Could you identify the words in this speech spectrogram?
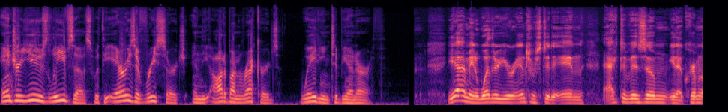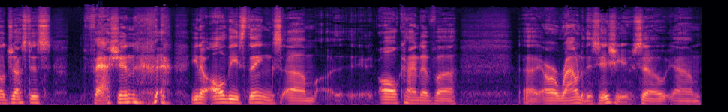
Andrew Huse leaves us with the areas of research in the Audubon records waiting to be unearthed. Yeah, I mean, whether you're interested in activism, you know, criminal justice, fashion, you know, all these things, um, all kind of uh, uh, are around this issue. So, um,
